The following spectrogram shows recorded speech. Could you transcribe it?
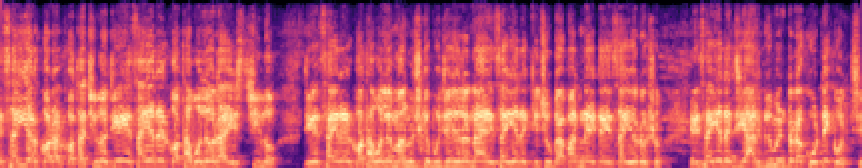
এসআইআর করার কথা ছিল। যে এসআইআর এর কথা বলে ওরা এসেছিল, যে এসআইআর এর কথা বলে মানুষকে বুঝিয়েছিল না এসআইআর এর কিছু ব্যাপার না, এটা এসআইআর এসআইআর এর যে আর্গুমেন্ট ওরা কোর্টে করছে,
